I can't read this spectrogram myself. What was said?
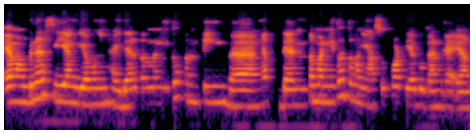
emang benar sih yang dia omongin Haidar teman itu penting banget. Dan teman itu teman yang support ya bukan kayak yang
